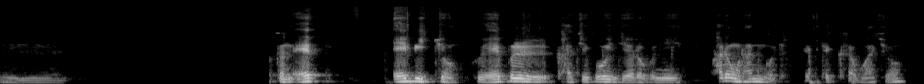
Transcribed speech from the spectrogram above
음, 어떤 앱, 앱이 있죠. 그 앱을 가지고 이제 여러분이 활용을 하는 거죠. 앱테크라고 하죠.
